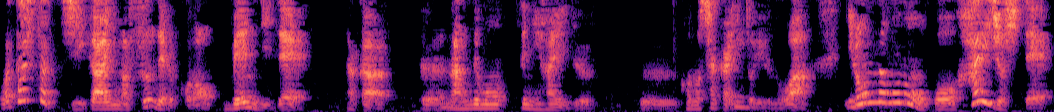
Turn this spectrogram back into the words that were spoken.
私たちが今住んでるこの便利で、なんか、う何でも手に入る、うこの社会というのは、いろんなものをこう排除して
